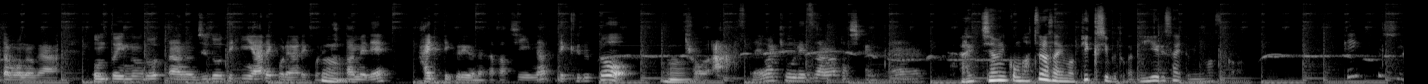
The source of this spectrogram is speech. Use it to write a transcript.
たものが、本当にのどあの自動的にあれこれあれこれ固めで入ってくるような形になってくると、うん。今日あそれは強烈だな、確かにな。あれちなみにこう松浦さん今ピクシブとか DL サイト見ますか？ピクシブ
